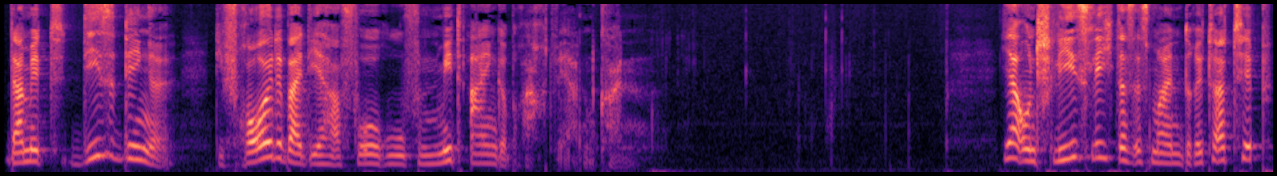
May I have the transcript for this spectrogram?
damit diese Dinge, die Freude bei dir hervorrufen, mit eingebracht werden können? Ja, und schließlich, das ist mein dritter Tipp,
